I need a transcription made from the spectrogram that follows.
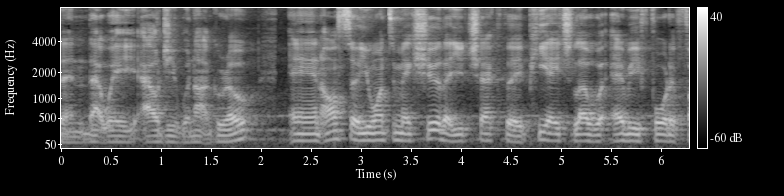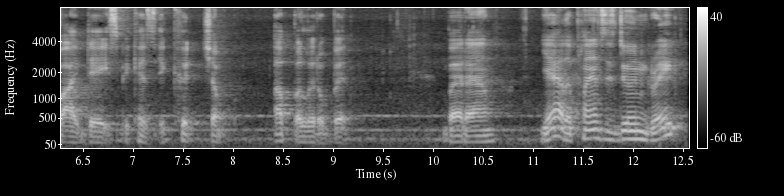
then that way algae will not grow. And also you want to make sure that you check the pH level every four to five days because it could jump up a little bit. But uh, yeah, the plants is doing great.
